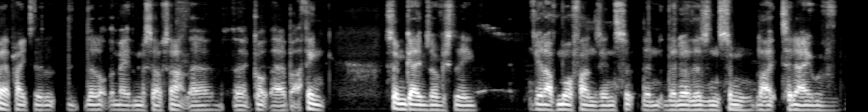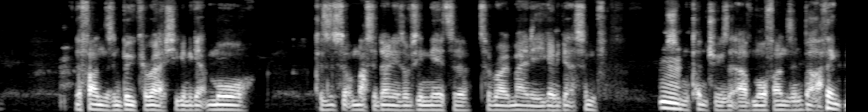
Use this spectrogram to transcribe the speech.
fair play to the, the lot that made themselves out there, that got there. But I think some games, obviously, you'll have more fans in than, than others. And some, like today, with the fans in Bucharest, you're going to get more because it's sort of Macedonia is obviously near to, to Romania. You're going to get some Mm. some countries that have more fans in. But I think,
